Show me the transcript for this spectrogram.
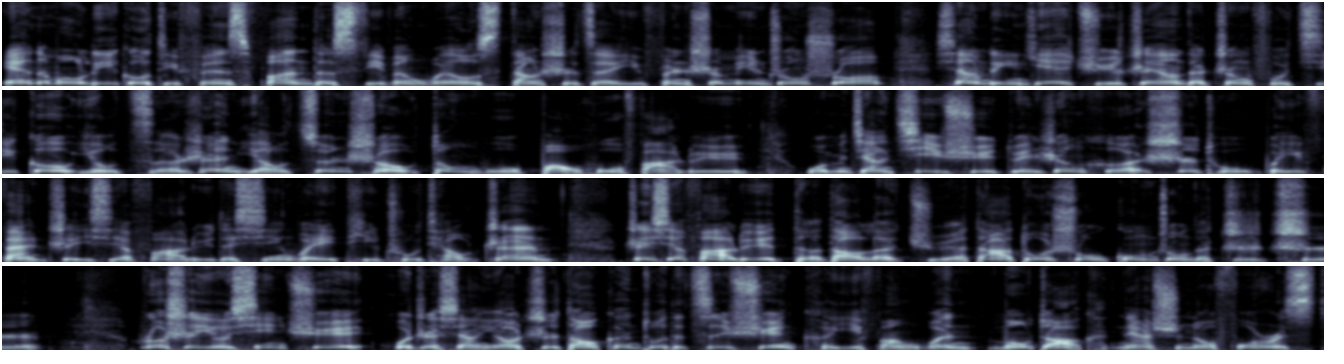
Animal Legal Defense Fund Stephen Wells 当时在一份声明中说：“像林业局这样的政府机构有责任要遵守动物保护。”法律，我们将继续对任何试图违反这些法律的行为提出挑战。这些法律得到了绝大多数公众的支持。若是有兴趣或者想要知道更多的资讯，可以访问 Modoc National Forest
